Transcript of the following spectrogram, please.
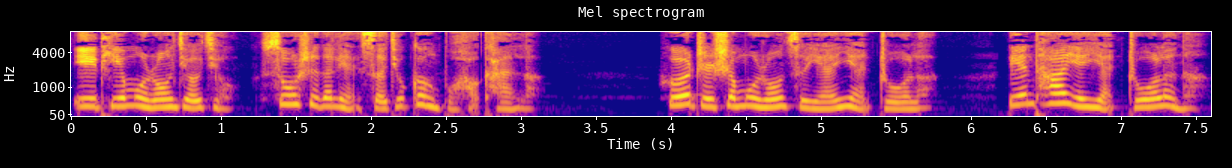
一提慕容九九，苏轼的脸色就更不好看了。何止是慕容子言眼拙了？”连他也眼拙了呢。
